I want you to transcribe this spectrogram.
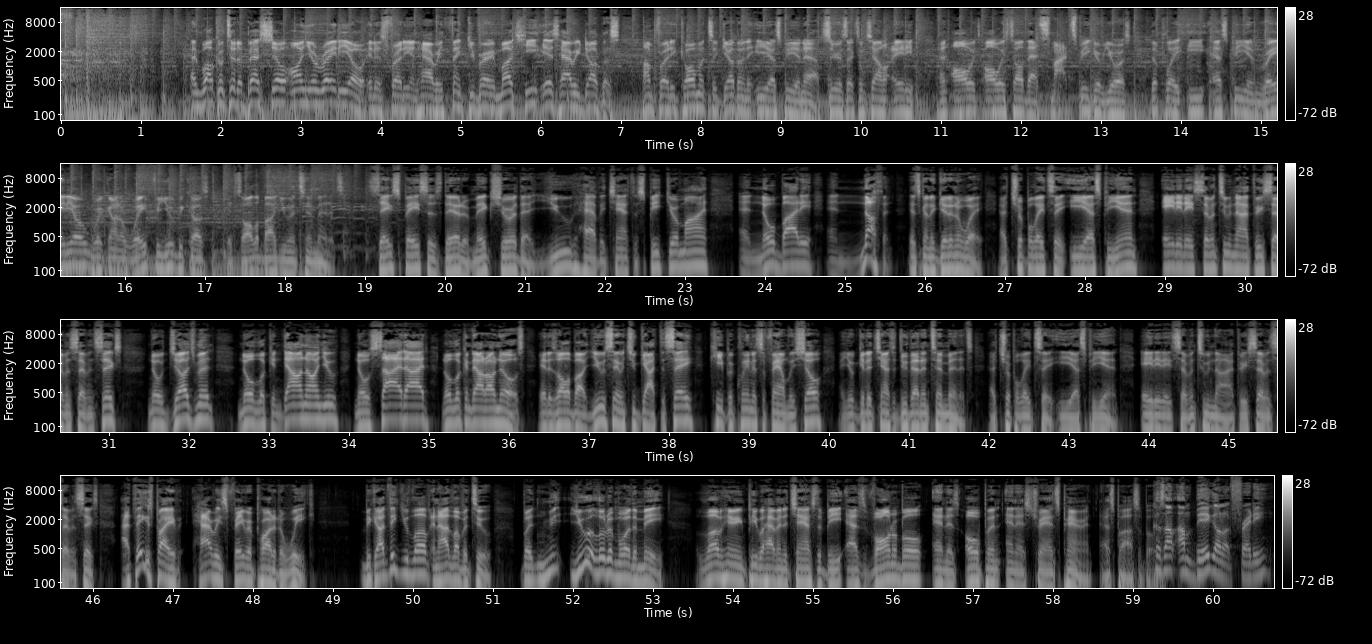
And welcome to the best show on your radio. It is Freddie and Harry. Thank you very much. He is Harry Douglas. I'm Freddie Coleman, together on the ESPN app, Sirius XM Channel 80, and always, always tell that smart speaker of yours to play ESPN Radio. We're going to wait for you because it's all about you in 10 minutes. Safe Space is there to make sure that you have a chance to speak your mind and nobody and nothing is going to get in the way. At 888 say ESPN, 888 729 3776. No judgment, no looking down on you, no side eyed, no looking down our nose. It is all about you saying what you got to say. Keep it clean. It's a family show, and you'll get a chance to do that in 10 minutes at 888 say ESPN, 888 729 3776. I think it's probably Harry's favorite part of the week because I think you love, and I love it too, but me, you a little bit more than me love hearing people having a chance to be as vulnerable and as open and as transparent as possible. Because I'm, I'm big on it, Freddie.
